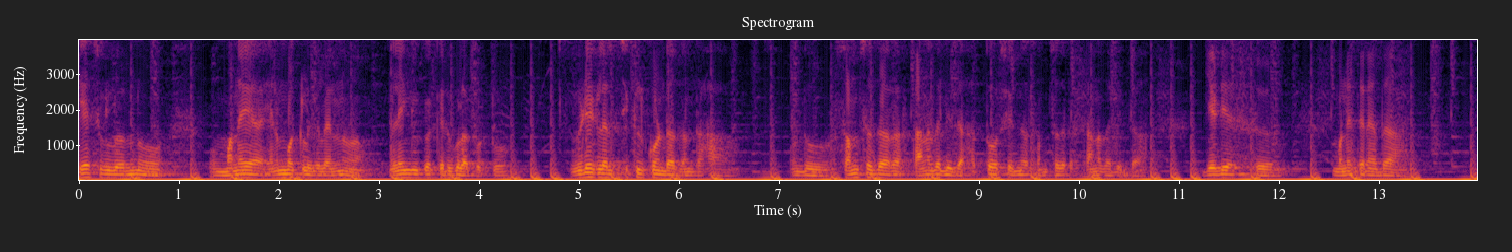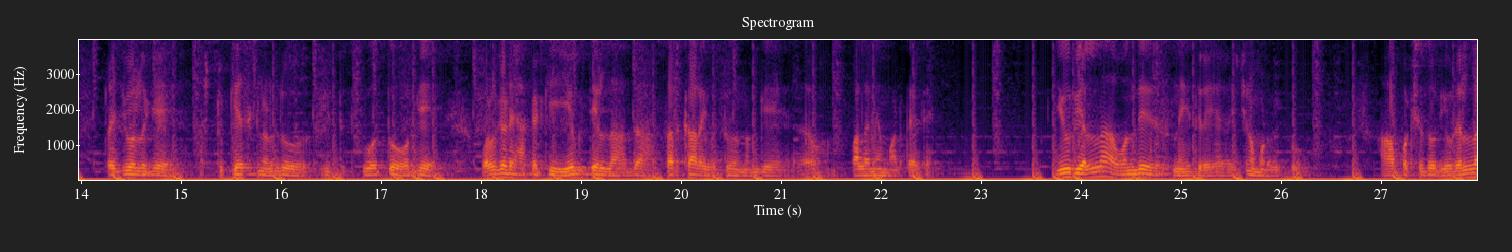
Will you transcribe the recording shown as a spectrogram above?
ಕೇಸುಗಳನ್ನು ಮನೆಯ ಹೆಣ್ಮಕ್ಳುಗಳನ್ನು ಲೈಂಗಿಕ ಕಿರುಕುಳ ಕೊಟ್ಟು, ವಿಡಿಯೋಗಳಲ್ಲಿ ಸಿಕ್ಕಿಕೊಂಡಾದಂತಹ ಒಂದು ಸಂಸದರ ಸ್ಥಾನದಲ್ಲಿದ್ದ, ಹತ್ತು ವರ್ಷದಿಂದ ಸಂಸದರ ಸ್ಥಾನದಲ್ಲಿದ್ದ ಜೆ ಡಿ ಎಸ್ ಮನೆತನದ ಪ್ರಜ್ವಲ್ಗೆ ಅಷ್ಟು ಕೇಸ್ ನಡೆದರೂ. ಇದು ಇವತ್ತು ಅವ್ರಿಗೆ ಒಳಗಡೆ ಹಾಕೋಕ್ಕೆ ಯೋಗ್ಯತೆ ಸರ್ಕಾರ ಇವತ್ತು ನಮಗೆ ಪಾಲನೆ ಮಾಡ್ತಾಯಿದೆ ಇವರೆಲ್ಲ ಒಂದೇ ಸ್ನೇಹಿತರೆ ಯೋಚನೆ ಮಾಡಬೇಕು. ಆ ಪಕ್ಷದವ್ರು ಇವರೆಲ್ಲ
